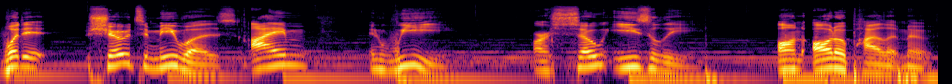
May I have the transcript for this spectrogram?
what it showed to me was I'm and we are so easily on autopilot mode.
